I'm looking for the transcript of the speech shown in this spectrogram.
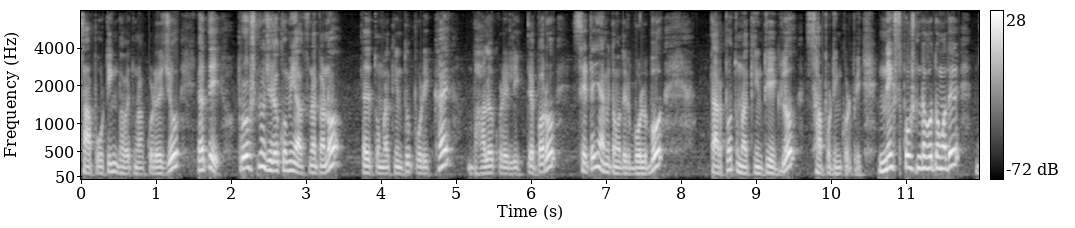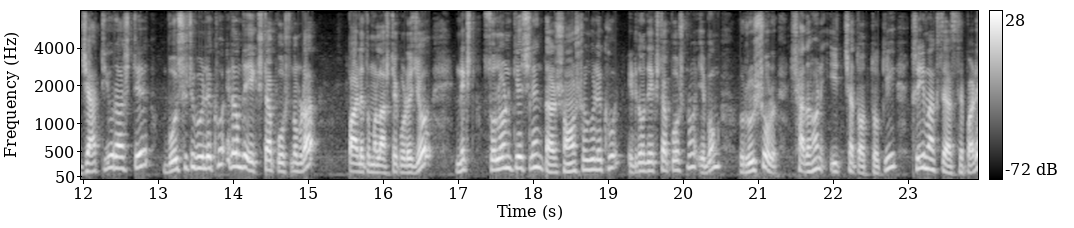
সাপোর্টিংভাবে তোমরা করে যাতে প্রশ্ন যেরকমই আসুক না কেন যাতে তোমরা কিন্তু পরীক্ষায় ভালো করে লিখতে পারো, সেটাই আমি তোমাদের বলব। তারপর তোমরা কিন্তু এগুলো সাপোর্টিং করবে। নেক্সট প্রশ্ন দেখো তোমাদের, জাতীয় রাষ্ট্রের বৈশিষ্ট্যগুলো লেখো, এটা তোমাদের এক্সট্রা প্রশ্ন তোমরা পারলে তোমরা লাস্টে করে যেও। নেক্সট সোলন কে ছিলেন? তার সংস্কারগুলো লেখো এটি তোমাদের এক্সট্রা প্রশ্ন। এবং রুশোর সাধারণ ইচ্ছা তত্ত্ব কি? থ্রি মার্কসে আসতে পারে।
